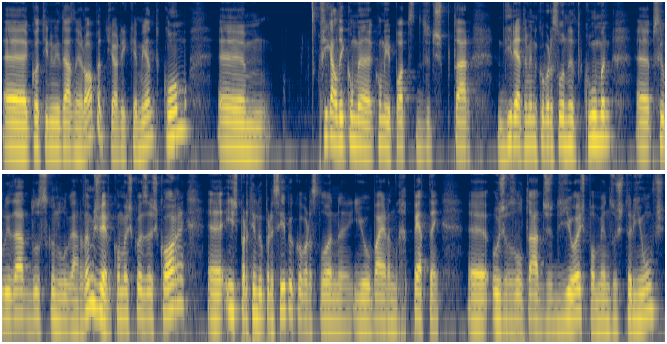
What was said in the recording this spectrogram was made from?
a continuidade na Europa, teoricamente, como ehm, fica ali com uma, com uma hipótese de disputar diretamente com o Barcelona de Koeman a possibilidade do segundo lugar. Vamos ver como as coisas correm, isto partindo do princípio que o Barcelona e o Bayern repetem os resultados de hoje, pelo menos os triunfos,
